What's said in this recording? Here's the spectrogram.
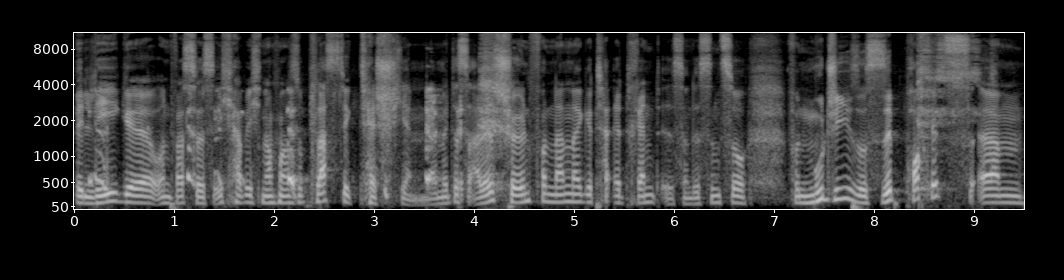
Belege und was weiß ich, habe ich nochmal so Plastiktäschchen, damit das alles schön voneinander geta- getrennt ist. Und das sind so von Muji, so Zip-Pockets. Ähm,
